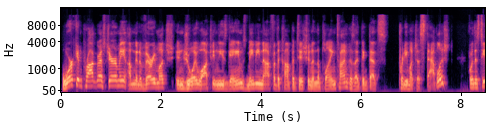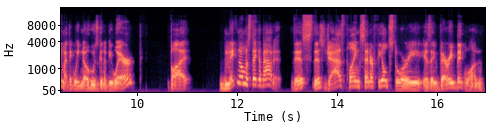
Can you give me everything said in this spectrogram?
work in progress, Jeremy. I'm going to very much enjoy watching these games. Maybe not for the competition and the playing time, because I think that's pretty much established for this team. I think we know who's going to be where. But make no mistake about it. This this Jazz playing center field story is a very big one.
